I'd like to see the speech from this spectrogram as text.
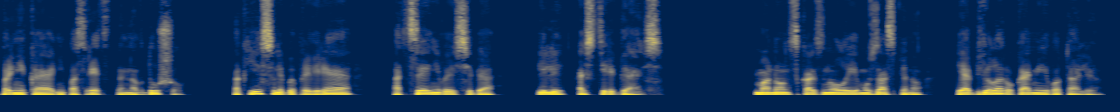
проникая непосредственно в душу, как если бы проверяя, оценивая себя или остерегаясь. Манон скользнула ему за спину и обвела руками его талию.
